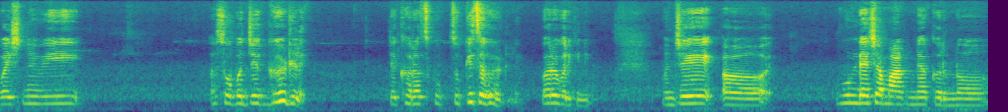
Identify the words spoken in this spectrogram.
वैष्णवी सोबत जे घडले ते खरंच खूप चुकीचं घडले. बरोबर की नाही? म्हणजे हुंड्याच्या मागण्या करणं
